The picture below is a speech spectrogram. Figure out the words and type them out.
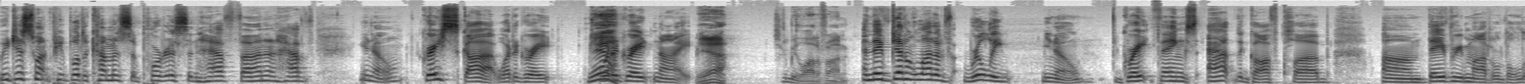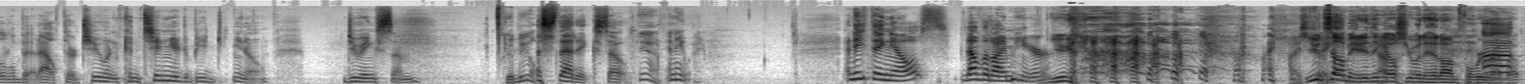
we just want people to come and support us and have fun and have, you know, Grace Scott. What a great, Yeah. what a great night. Yeah. It's going to be a lot of fun. And they've done a lot of really, you know, great things at the golf club. Um, they've remodeled a little bit out there too, and continue to be, you know, doing some Good deal. aesthetics. So, Yeah. Anyway, anything else? Now that I'm here. You, you tell me anything else you want to hit on before we wrap Uh, up?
